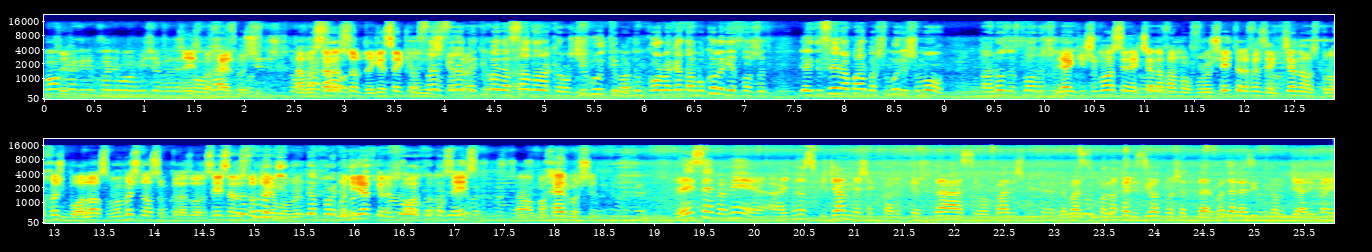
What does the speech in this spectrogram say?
پاک می‌کنیم خود ما میشه بخیر باشید اما سر صبح دیگه سر نیست که بعد از 100 دانه کراچی بود که مردم کار می‌کرد اما کل اصلاح شد یک دو سه نفر به شمول شما هنوز اصلاح یکی شما سر یک چند نفر مفروشه طرف از یک چند از پول خوش بالاست ما مشناسم کل از واسه سر ما مدیریت کنیم. کار کنیم. سیست بخیر باشید رئیس همی اجناس که جمع میشه کار اختیار شده است و بعدش می‌تونه در بعض دکان‌ها خیلی زیاد باشه در بدل از این کدام جریمه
